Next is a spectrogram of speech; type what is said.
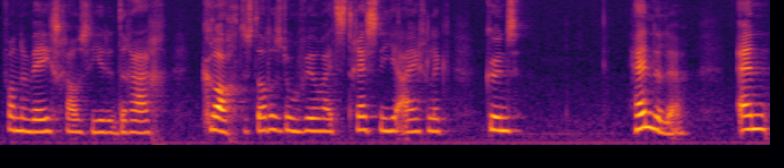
van de weegschaal zie je de draagkracht. Dus dat is de hoeveelheid stress die je eigenlijk kunt handelen. En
